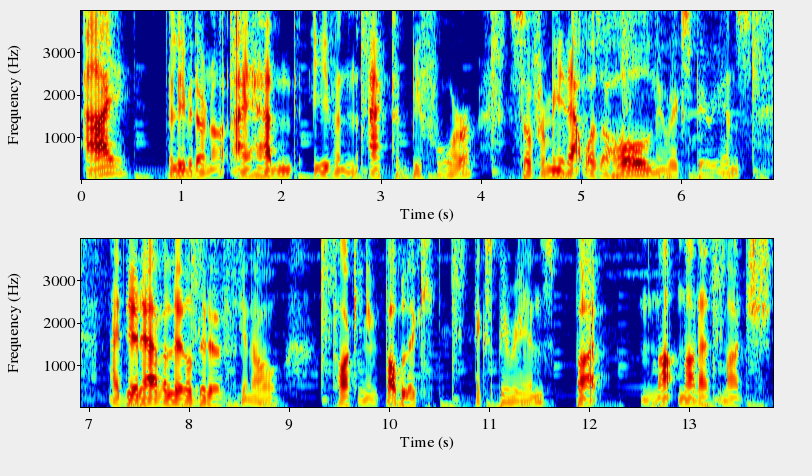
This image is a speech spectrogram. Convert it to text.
I, believe it or not, I hadn't even acted before. So for me, that was a whole new experience. I did have a little bit of, you know, talking in public experience, but not not as much,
